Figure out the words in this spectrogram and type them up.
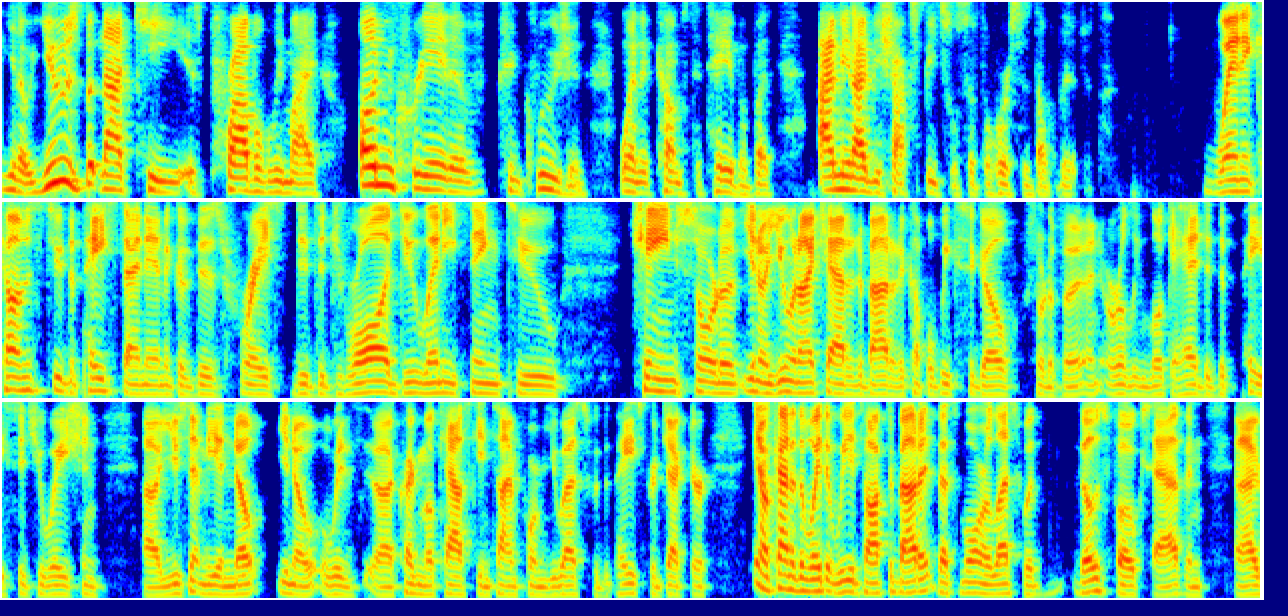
you know, use but not key is probably my uncreative conclusion when it comes to Taiba. But I mean, I'd be shocked speechless if the horse is double digits. When it comes to the pace dynamic of this race, did the draw do anything to change sort of, you know, you and I chatted about it a couple weeks ago, sort of a, an early look ahead to the pace situation. Uh, you sent me a note, you know, with uh, Craig Milkowski and Timeform US with the pace projector, you know, kind of the way that we had talked about it. That's more or less what those folks have. And, and I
